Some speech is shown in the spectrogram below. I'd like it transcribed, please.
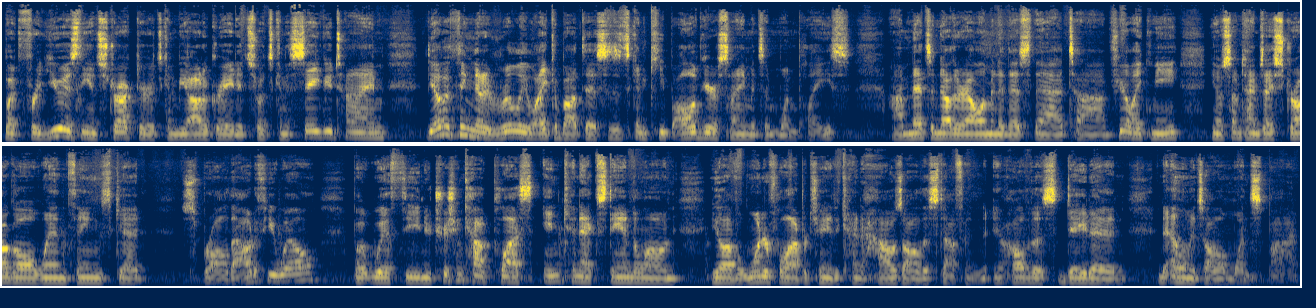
But for you as the instructor, it's going to be auto graded, so it's going to save you time. The other thing that I really like about this is it's going to keep all of your assignments in one place. Um, that's another element of this that uh, if you're like me, you know, sometimes I struggle when things get sprawled out, if you will. But with the Nutrition Calc Plus in Connect standalone, you'll have a wonderful opportunity to kind of house all this stuff and, and all this data and, and, elements all in one spot.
